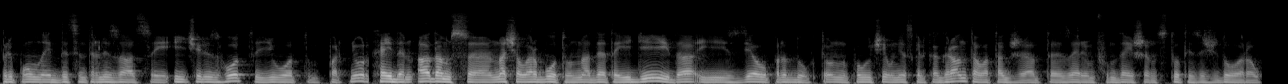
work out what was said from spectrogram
при полной децентрализации. И через год его там, партнер Хейден Адамс э, начал работу над этой идеей да, и сделал продукт. Он получил несколько грантов, а также от Ethereum Foundation 100 тысяч долларов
